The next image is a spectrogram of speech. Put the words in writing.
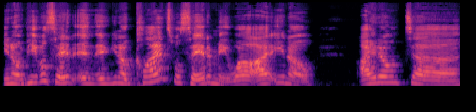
you know and people say and, and you know clients will say to me well i you know i don't uh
